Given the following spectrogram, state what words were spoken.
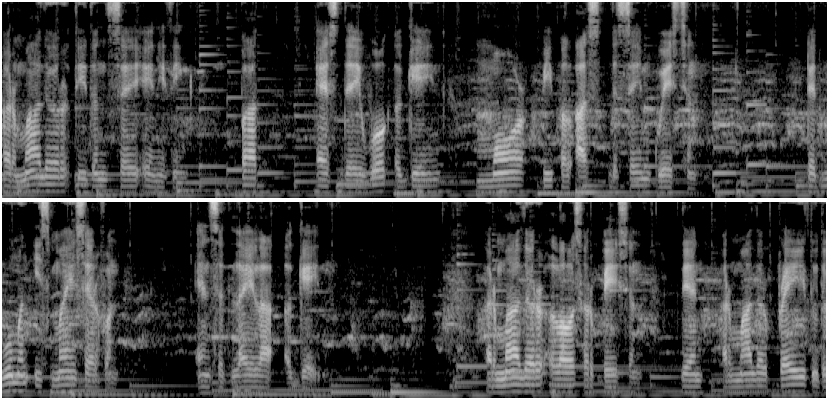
her mother didn't say anything, but as they walked again, more people asked the same question. That woman is my servant, answered Layla again. Her mother lost her patience. Then her mother prayed to the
